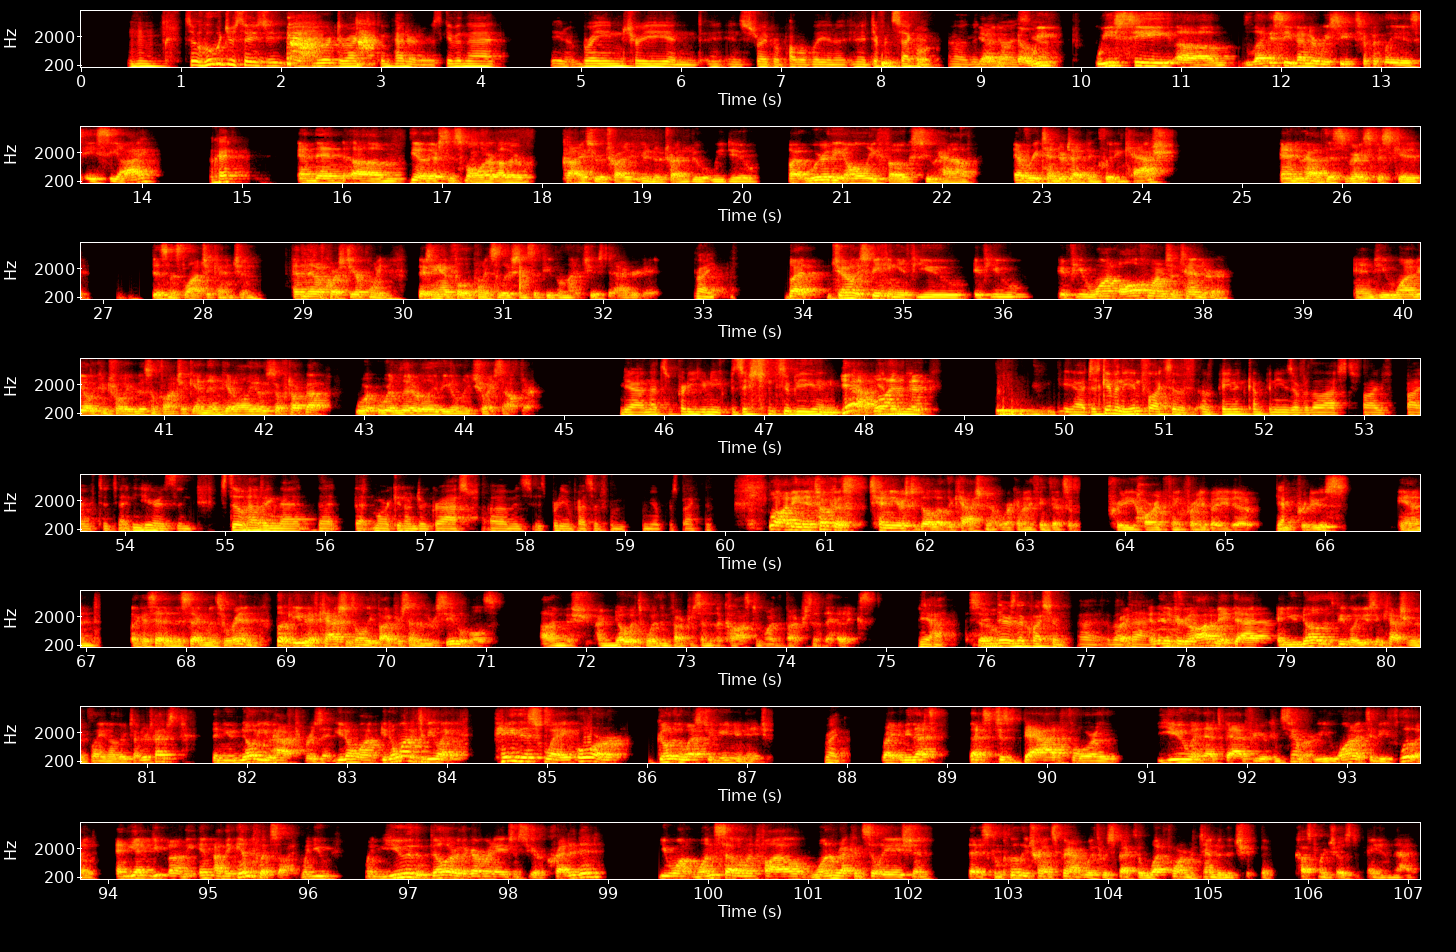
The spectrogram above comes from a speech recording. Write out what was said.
Mm-hmm. So, who would you say is your direct competitors, given that you know Braintree and and Stripe are probably in a, in a different segment uh, than yeah, you guys? No, no. We we see um, legacy vendor we see typically is ACI. Okay. And then um, you know there's some smaller other guys who are trying to you know try to do what we do, but we're the only folks who have every tender type, including cash, and who have this very sophisticated business logic engine. And then, of course, to your point, there's a handful of point solutions that people might choose to aggregate. Right. But generally speaking, if you if you if you want all forms of tender, and you want to be able to control your business logic, and then get all the other stuff we talked about, we're, we're literally the only choice out there. Yeah, and that's a pretty unique position to be in. Yeah, well, the, yeah, just given the influx of, of payment companies over the last five five to ten years, and still having that that that market under grasp um, is is pretty impressive from from your perspective. Well, I mean, it took us ten years to build up the cash network, and I think that's a pretty hard thing for anybody to yeah. reproduce. And like I said, in the segments we're in, look, even if cash is only five percent of the receivables, I'm I know it's more than five percent of the cost and more than five percent of the headaches. Yeah. So there's no question uh, about right. that. And then if you're going to automate that, and you know that the people are using cash and playing other tender types, then you know you have to present. You don't want you don't want it to be like pay this way or go to the Western Union agent. Right. Right. I mean that's that's just bad for you and that's bad for your consumer. You want it to be fluid, and yet you, on the on the input side, when you when you the biller or the government agency are credited, you want one settlement file, one reconciliation, that is completely transparent with respect to what form of tender the, ch- the customer chose to pay in that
